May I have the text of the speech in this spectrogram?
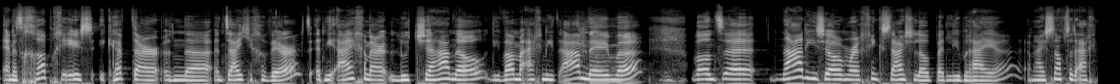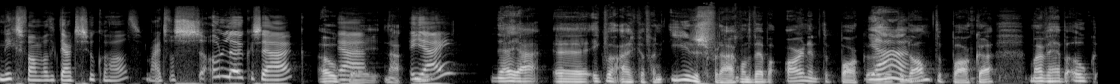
En het grappige is, ik heb daar een, eh, een tijdje gewerkt. En die eigenaar Luciano, die wou me eigenlijk niet aannemen. Want na die zomer ging ik stage lopen bij de Libreien. En hij snapte er eigenlijk niks van wat ik daar te zoeken had. Maar het was zo'n leuke zaak. Oké, Ja. nou. En jij? Nou ja, eh, ik wil eigenlijk van Iris vragen, want we hebben Arnhem te pakken, Ja. Rotterdam te pakken, maar we hebben ook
